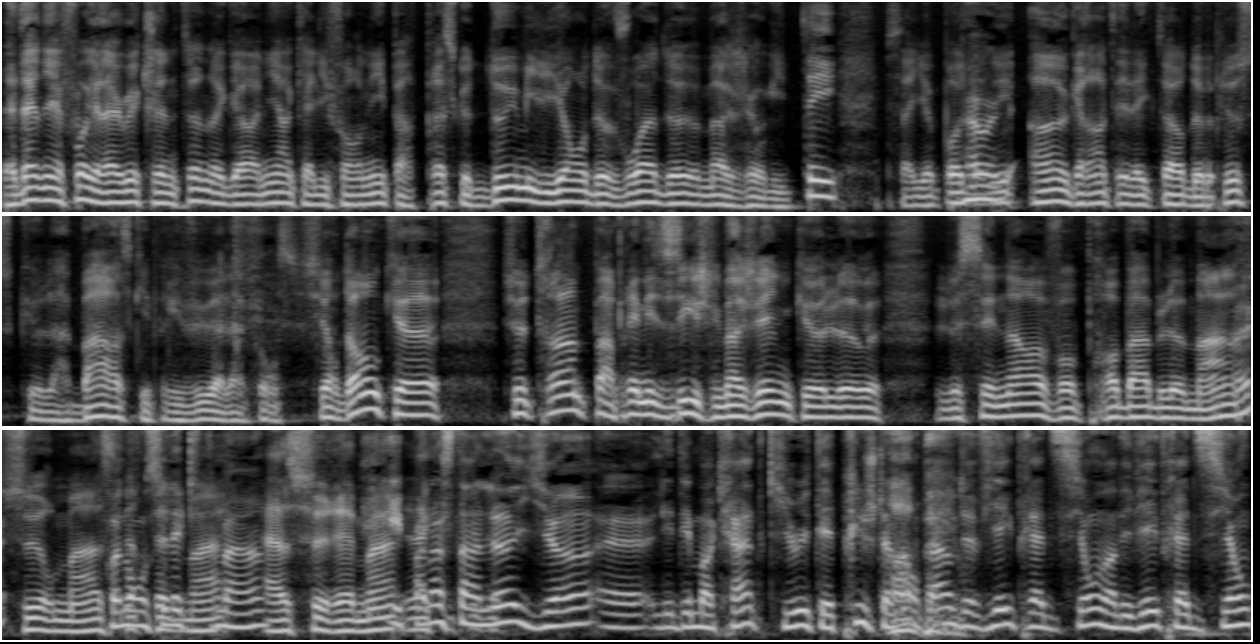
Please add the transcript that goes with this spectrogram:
La dernière fois, Hillary Clinton a gagné en Californie par presque 2 millions de voix de majorité. Ça n'y a pas ah donné un grand électeur de plus que la base qui est prévue à la Constitution. Donc, euh, M. Trump, après-midi, j'imagine que le, le Sénat va probablement, sûrement, certainement, assurément... Et, pendant ce temps-là, il y a euh, les démocrates qui, eux, étaient pris, justement, ah, on ben parle de vieilles traditions, dans des vieilles traditions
